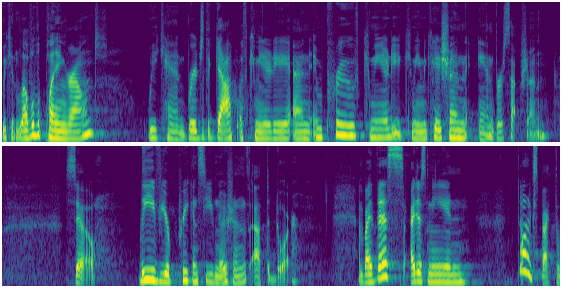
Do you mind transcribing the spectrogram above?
We can level the playing ground. We can bridge the gap with community and improve community communication and perception. So, leave your preconceived notions at the door. And by this, I just mean don't expect the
